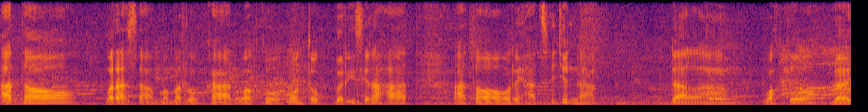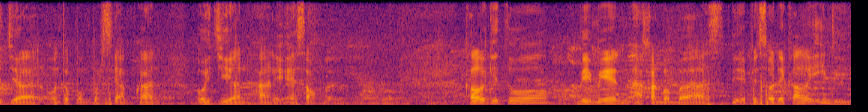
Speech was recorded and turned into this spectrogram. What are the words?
atau merasa memerlukan waktu untuk beristirahat atau rehat sejenak dalam waktu belajar untuk mempersiapkan ujian hari esok. Kalau gitu, Mimin akan membahas di episode kali ini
